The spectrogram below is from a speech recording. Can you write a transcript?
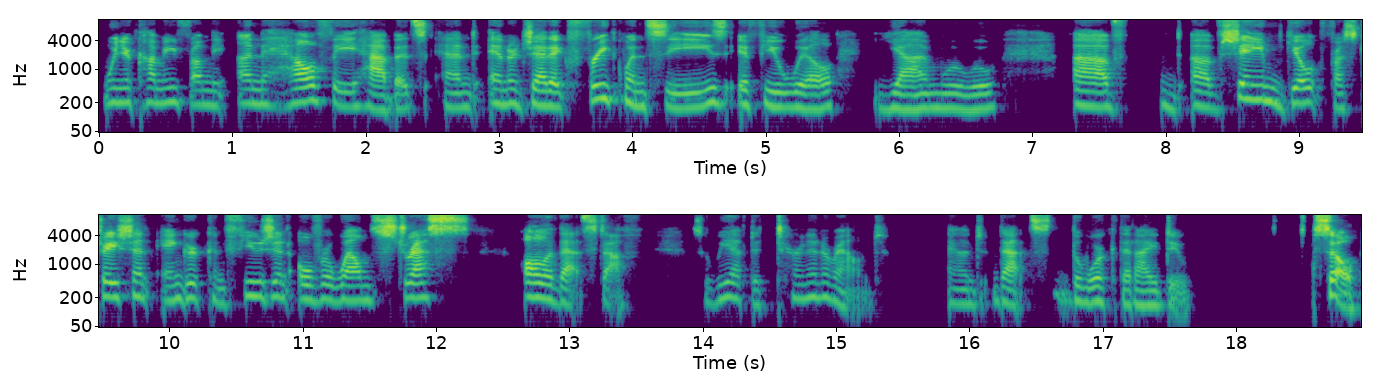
when you're coming from the unhealthy habits and energetic frequencies, if you will, yeah, I'm woo woo, of, of shame, guilt, frustration, anger, confusion, overwhelm, stress all of that stuff. So we have to turn it around. And that's the work that I do. So,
